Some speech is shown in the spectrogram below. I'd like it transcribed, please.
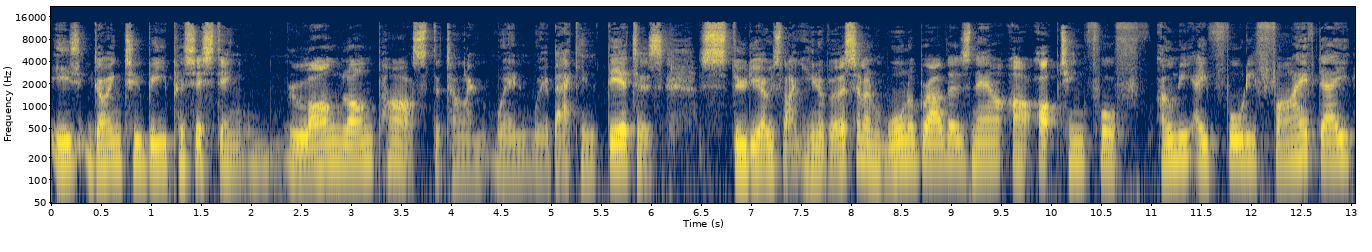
is going to be persisting long, long past the time when we're back in theatres. Studios like Universal and Warner Brothers now are opting for only a 45 day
